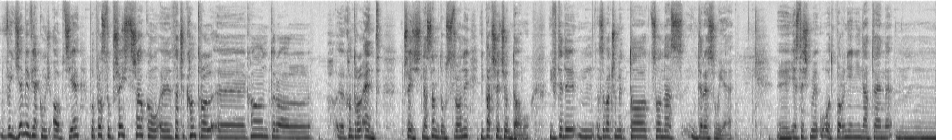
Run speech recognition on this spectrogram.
wejdziemy w jakąś opcję, po prostu przejść strzałką, e, znaczy Ctrl, e, Ctrl, e, Ctrl End, przejść na sam dół strony i patrzeć od dołu. I wtedy mm, zobaczymy to, co nas interesuje. Y, jesteśmy uodpornieni na ten mm,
